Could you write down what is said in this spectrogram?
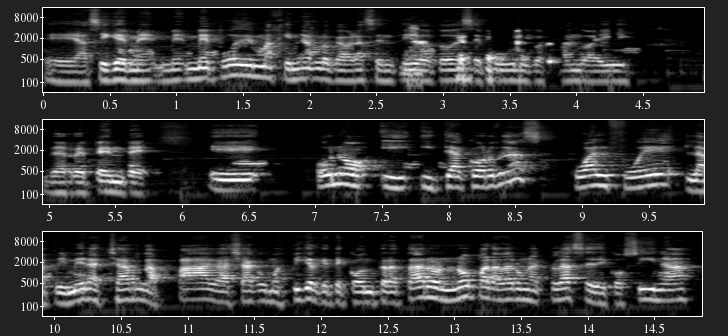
Eh, así que me, me, puedo imaginar lo que habrá sentido todo ese público estando ahí de repente. Eh, ¿O no? ¿Y, ¿Y, te acordás cuál fue la primera charla paga ya como speaker que te contrataron no para dar una clase de cocina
